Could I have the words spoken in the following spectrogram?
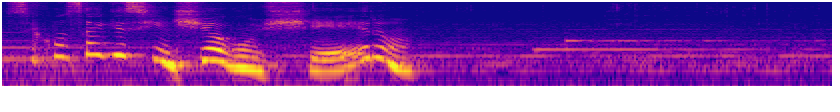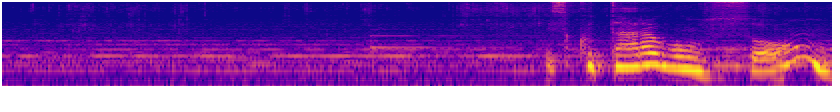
Você consegue sentir algum cheiro? Escutar algum som?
